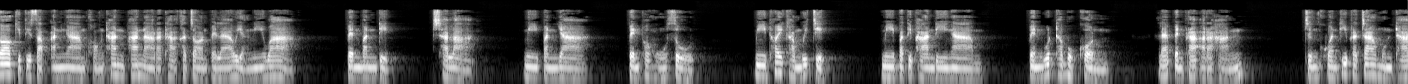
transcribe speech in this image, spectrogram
ก็กิตติศัพท์อันงามของท่านพระนารทะขจรไปแล้วอย่างนี้ว่า เป็นบัณฑิต ฉลาด มีปัญญา เป็นพหูสูตร มีถ้อยคำวิจิต มีปฏิภาณดีงาม เป็นวุฒบุคคล และเป็นพระอรหันต์จึงควรที่พระเจ้ามุนทะ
